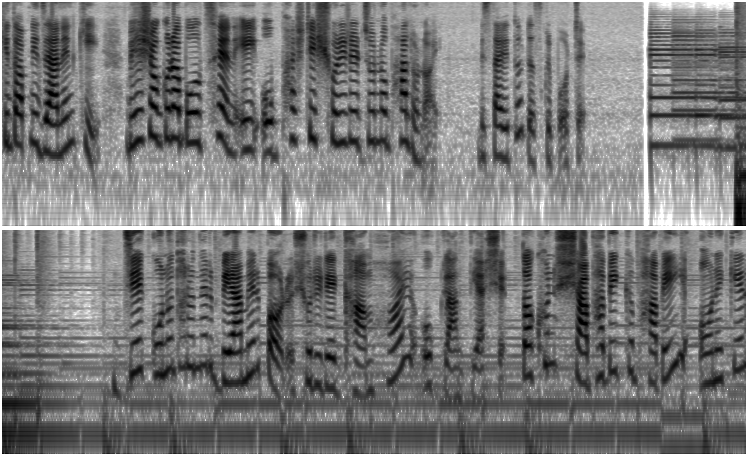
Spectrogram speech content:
কিন্তু আপনি জানেন কি? বিশেষজ্ঞরা বলছেন এই অভ্যাসটি শরীরের জন্য ভালো নয়। বিস্তারিত ডেস্ক রিপোর্টে। যে কোনো ধরনের ব্যায়ামের পর শরীরে ঘাম হয় ও ক্লান্তি আসে, তখন স্বাভাবিকভাবেই অনেকের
